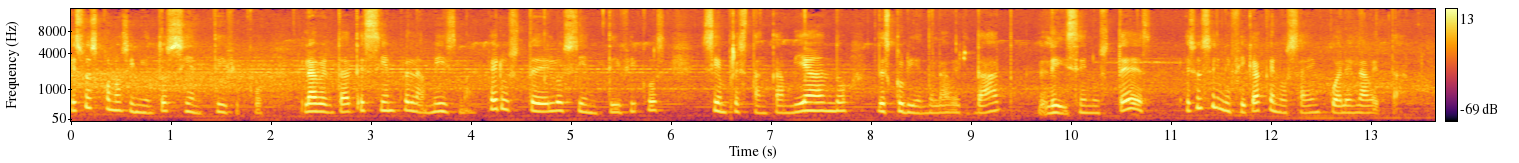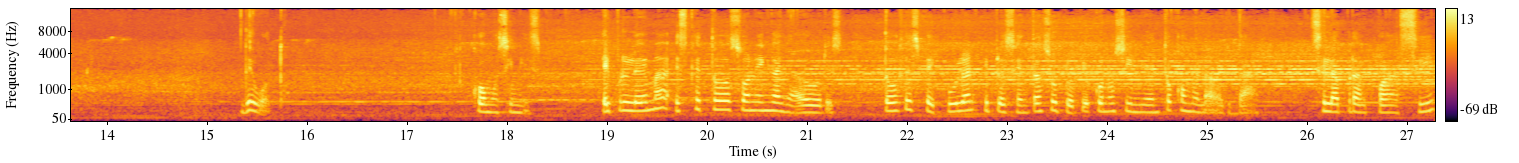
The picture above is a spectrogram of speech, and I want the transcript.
Eso es conocimiento científico. La verdad es siempre la misma, pero ustedes los científicos siempre están cambiando, descubriendo la verdad, le dicen ustedes. Eso significa que no saben cuál es la verdad. Devoto. Como sí mismo. El problema es que todos son engañadores, todos especulan y presentan su propio conocimiento como la verdad. Si la Prabhupada así,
